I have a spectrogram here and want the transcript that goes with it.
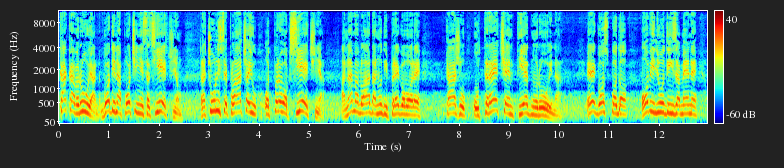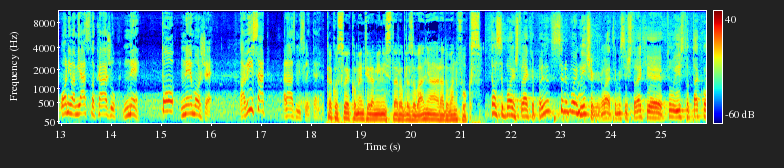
Kakav rujan? Godina počinje sa siječnjom. Računi se plaćaju od 1. siječnja, a nama vlada nudi pregovore, kažu, u trećem tjednu rujna. E, gospodo, ovi ljudi iza mene, oni vam jasno kažu ne, to ne može. A vi sad razmislite. Kako sve komentira ministar obrazovanja Radovan Fuchs. Da li se bojim štrajka? Pa ja se ne bojim ničega, gledajte, mislim štrajk je tu isto tako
